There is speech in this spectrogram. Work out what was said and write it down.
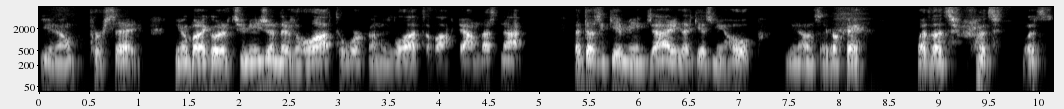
you know, per se. You know, but I go to Tunisia and there's a lot to work on. There's a lot to lock down. That's not that doesn't give me anxiety. That gives me hope. You know, it's like, okay, but let's, let's, let's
